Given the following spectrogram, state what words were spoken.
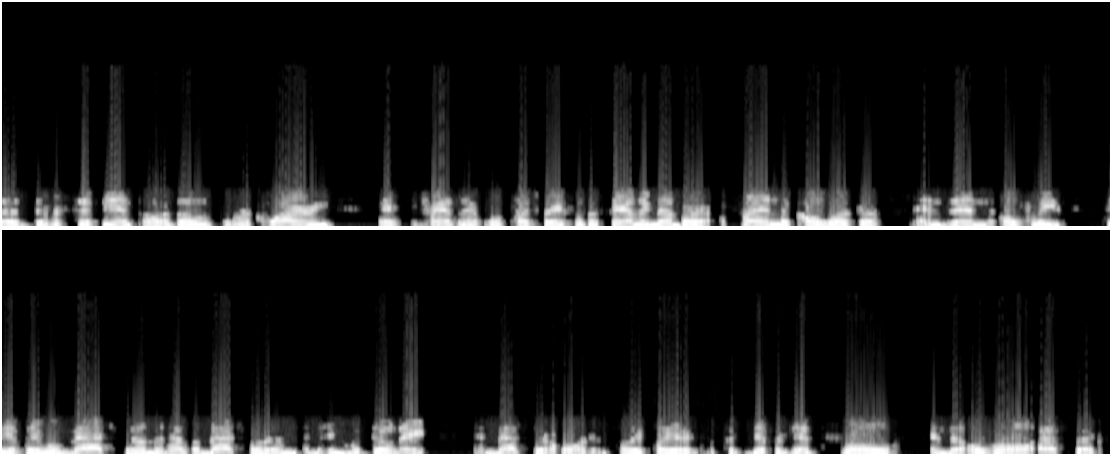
uh, the recipient or those who are requiring a transplant will touch base with a family member, a friend, a coworker, and then hopefully see if they will match them and have a match for them, and they would donate and match their organs. So they play a significant role in the overall aspects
